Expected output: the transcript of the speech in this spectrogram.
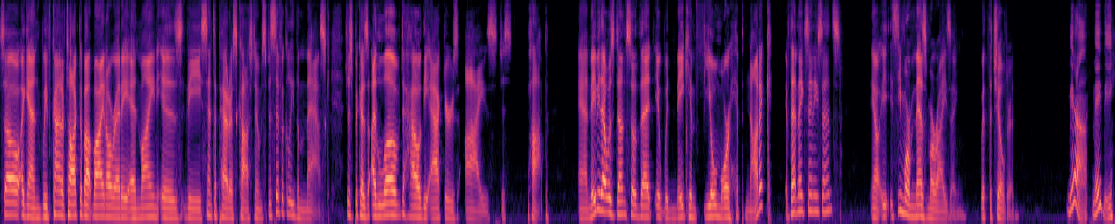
So again, we've kind of talked about mine already, and mine is the Centiperas costume, specifically the mask, just because I loved how the actor's eyes just pop. And maybe that was done so that it would make him feel more hypnotic, if that makes any sense. You know, it, it seemed more mesmerizing with the children. Yeah, maybe.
